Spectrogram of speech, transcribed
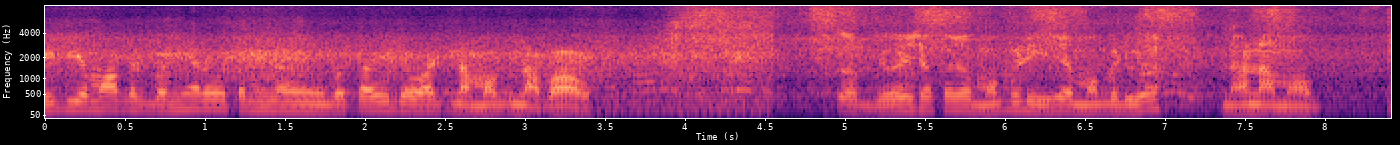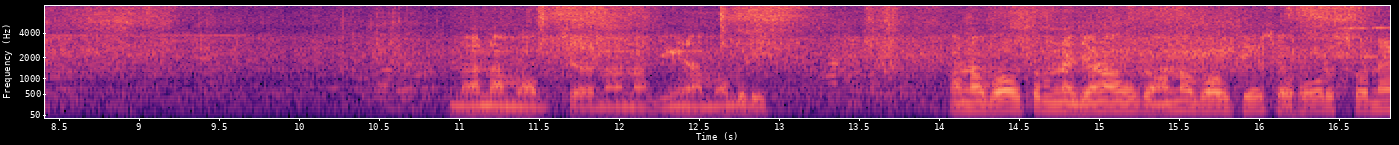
વિડીયોમાં આગળ બન્યા રહો. તમને હું બતાવી દઉં આજના મગના ભાવ. તો જોઈ શકો છો, મગડી છે, મગડી નાના મગ. નાના મગ છે, નાના ઝીણા મગડી. આનો ભાવ તમને જણાવું તો આનો ભાવ થયો છે સોળસો ને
